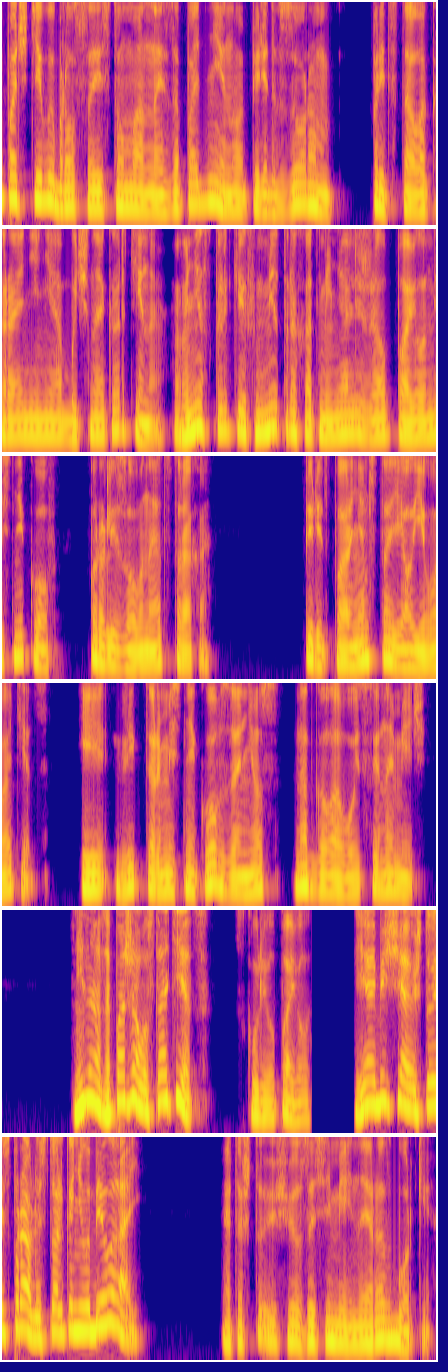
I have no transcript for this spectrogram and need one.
почти выбрался из туманной западни, но перед взором предстала крайне необычная картина. В нескольких метрах от меня лежал Павел Мясников, парализованный от страха. Перед парнем стоял его отец, и Виктор Мясников занес над головой сына меч. «Не надо, пожалуйста, отец!» — скулил Павел. «Я обещаю, что исправлюсь, только не убивай!» Это что еще за семейные разборки?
